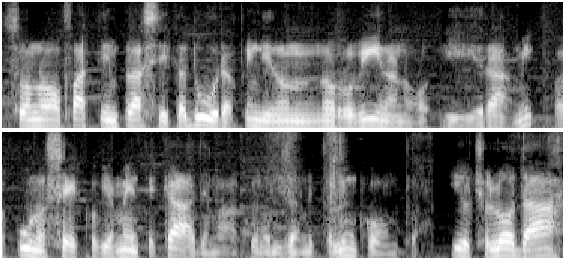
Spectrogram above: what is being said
sono fatti in plastica dura quindi non, non rovinano i rami, qualcuno secco ovviamente cade ma quello bisogna metterlo in conto, io ce l'ho da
